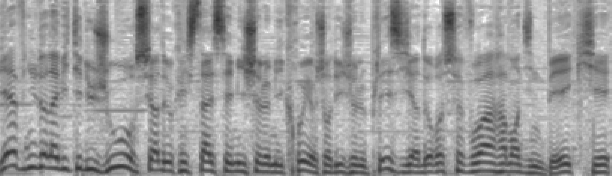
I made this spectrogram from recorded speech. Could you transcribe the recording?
Bienvenue dans l'invité du jour sur Radio Cristal, c'est Michel au micro et aujourd'hui j'ai le plaisir de recevoir Amandine B qui est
